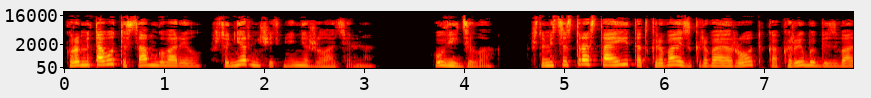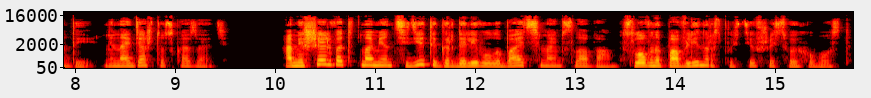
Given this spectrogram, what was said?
Кроме того, ты сам говорил, что нервничать мне нежелательно. Увидела, что медсестра стоит, открывая и закрывая рот, как рыба без воды, не найдя, что сказать. А Мишель в этот момент сидит и горделиво улыбается моим словам, словно павлин, распустивший свой хвост.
